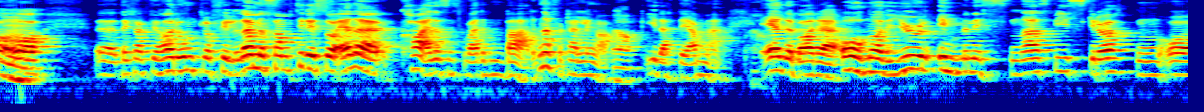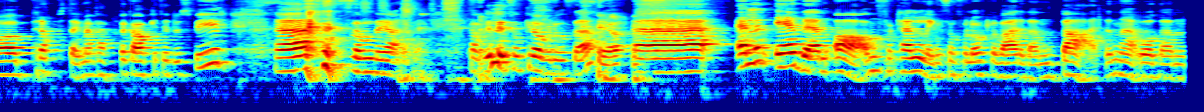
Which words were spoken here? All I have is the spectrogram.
Og, og det er klart vi har rom til å fylle det, men samtidig så er det hva er det som skal være den bærende fortellinga Ja. i dette hjemmet? Er det bare 'Å, nå er det jul, inn med spis grøten og propp deg med pepperkaker til du spyr'? Eh, som det gjerne kan bli litt sukkeroverdose. Ja. Eh, eller er det en annen fortelling som får lov til å være den bærende og den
